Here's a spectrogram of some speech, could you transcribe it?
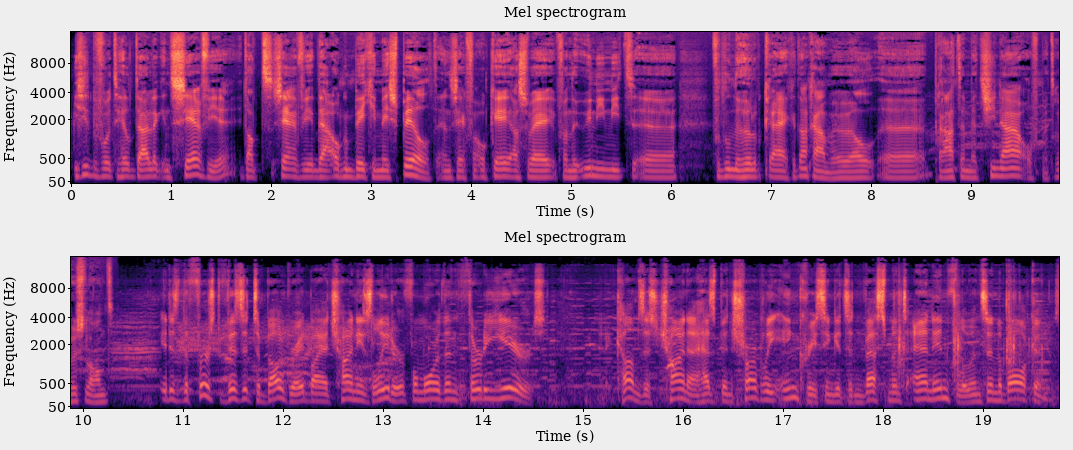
Je ziet bijvoorbeeld heel duidelijk in Servië dat Servië daar ook een beetje mee speelt. En zegt van oké, als wij van de Unie niet uh, voldoende hulp krijgen, dan gaan we wel uh, praten met China of met Rusland. It is the first visit to Belgrade by a Chinese leader for more than 30 years. And it comes as China has been sharply increasing its investment and influence in the Balkans.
